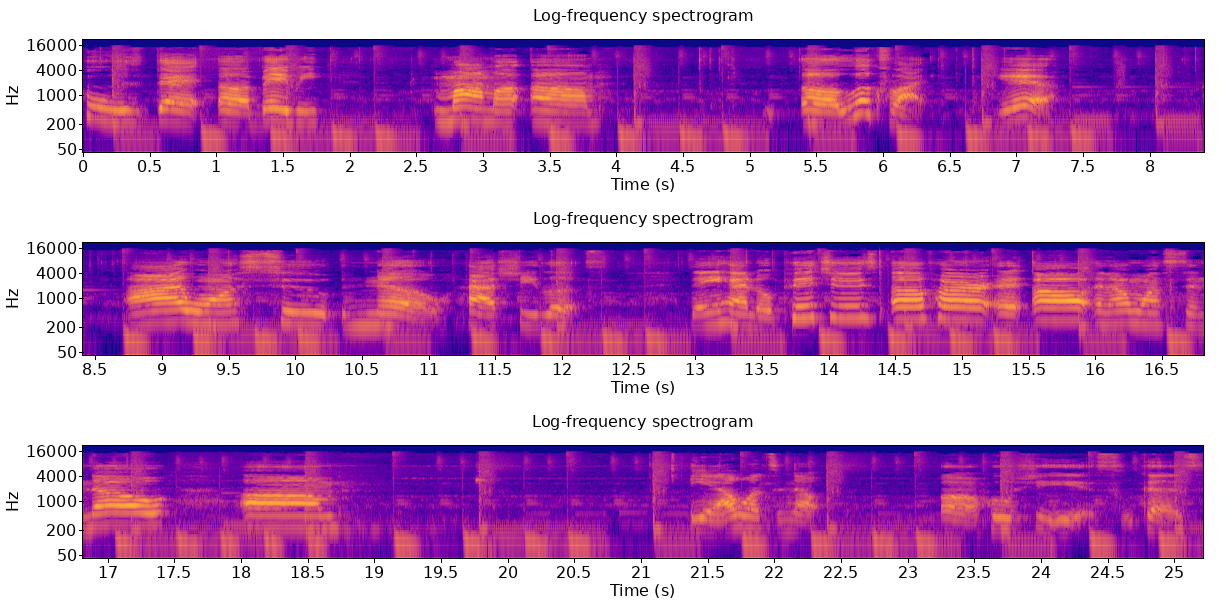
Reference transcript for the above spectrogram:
who is that uh, baby mama um uh, looks like. Yeah. I want to know how she looks. They ain't had no pictures of her at all, and I want to know. Um, yeah, I want to know uh, who she is because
